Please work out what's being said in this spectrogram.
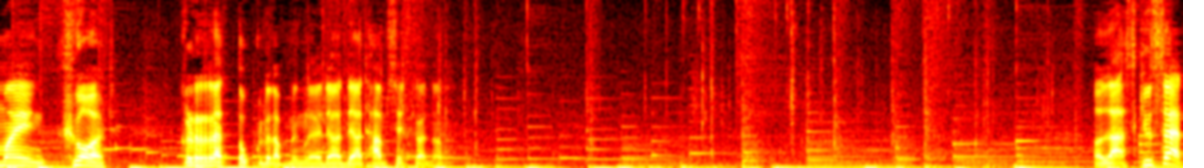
แม่งโคตร กระตุกระดับหนึ่งเลย เดี๋ยวเดี๋ยวทำเสร็จก่อนเนาะเอาล่ะสกิลเซต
